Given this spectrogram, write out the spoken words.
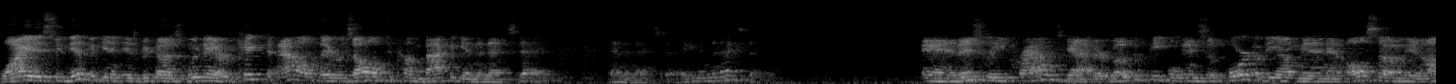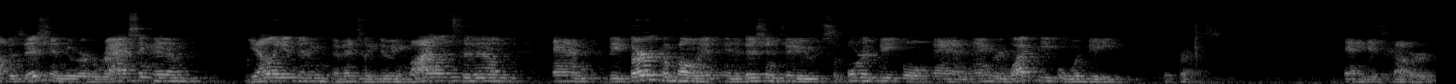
Why it is significant is because when they are kicked out, they resolve to come back again the next day, and the next day, and the next day. And eventually, crowds gather, both of people in support of the young men and also in opposition who are harassing them, yelling at them, eventually doing violence to them. And the third component, in addition to supportive people and angry white people, would be the press. And it gets covered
